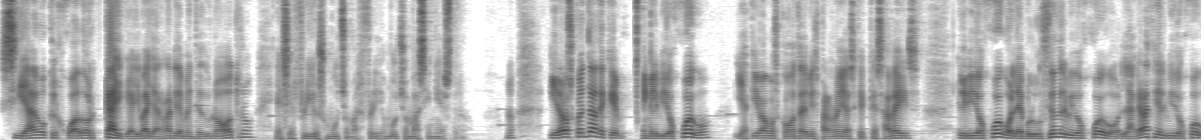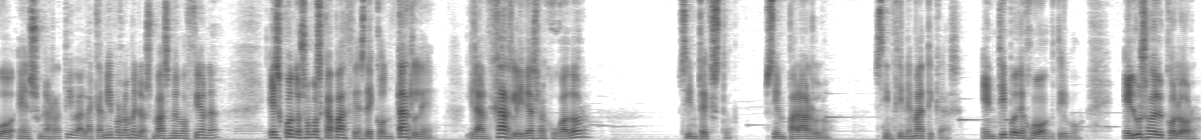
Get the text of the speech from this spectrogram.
si hago que el jugador caiga y vaya rápidamente de uno a otro, ese frío es mucho más frío, mucho más siniestro. Y daos cuenta de que en el videojuego, y aquí vamos con otra de mis paranoias que, sabéis, el videojuego, la evolución del videojuego, la gracia del videojuego en su narrativa, la que a mí por lo menos más me emociona, es cuando somos capaces de contarle y lanzarle ideas al jugador sin texto, sin pararlo, sin cinemáticas, en tipo de juego activo. El uso del color,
